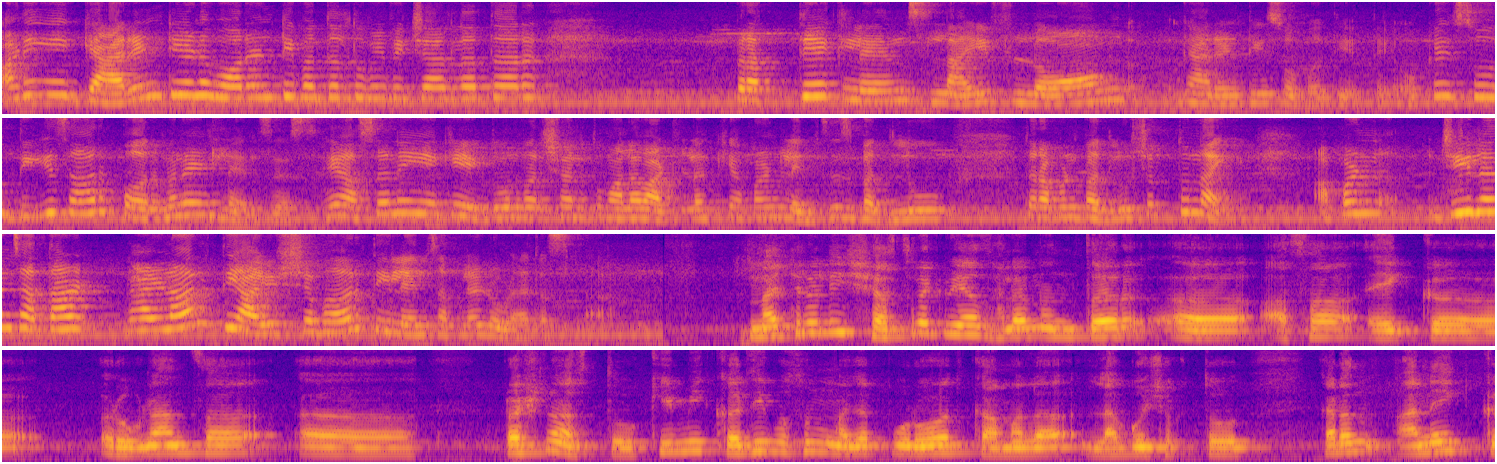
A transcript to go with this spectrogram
आणि गॅरंटी आणि वॉरंटीबद्दल तुम्ही विचारलं तर प्रत्येक लेन्स लाईफ लॉंग गॅरंटीसोबत येते okay so these are permanent lenses हे असं नाही आहे की एक दोन वर्षांनी तुम्हाला वाटलं की आपण लेन्सेस बदलू तर आपण बदलू शकतो नाही. आपण जी लेन्स आता घालणार ती आयुष्यभर ती लेन्स आपल्या डोळ्यात असणार. नॅचरली शस्त्रक्रिया झाल्यानंतर असा एक रुग्णांचा प्रश्न असतो की मी कधीपासून माझ्या पूर्ववत कामाला लागू शकतो? कारण अनेक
